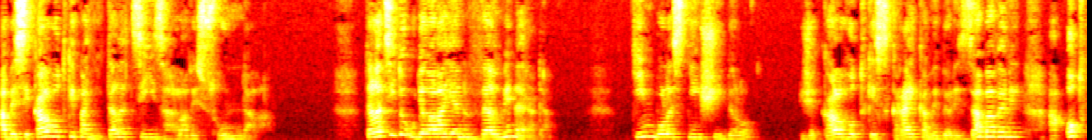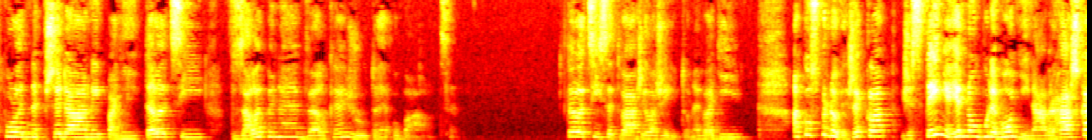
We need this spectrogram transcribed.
aby si kalhotky paní telecí z hlavy sundala. Telecí to udělala jen velmi nerada. Tím bolestnější bylo, že kalhotky s krajkami byly zabaveny a odpoledne předány paní telecí v zalepené velké žluté obálce. Telecí se tvářila, že jí to nevadí a Kosprdovi řekla, že stejně jednou bude módní návrhářka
